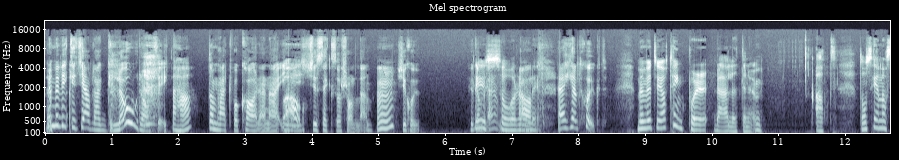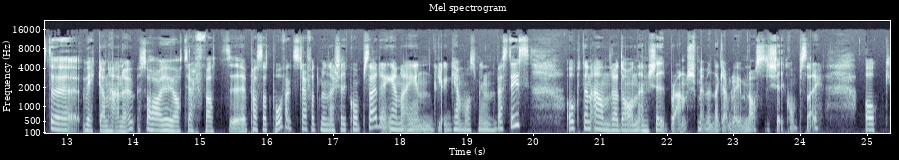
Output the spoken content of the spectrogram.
Nej, men vilket jävla glow de fick. Aha. De här två karlarna Wow. i 26-årsåldern. Mm. 27. Hur Det är gamla ju de? så roligt. Ja, det är helt sjukt. Men vet du, jag har tänkt på det där lite nu. Att de senaste veckan här nu så har jag träffat, eh, passat på faktiskt träffat mina tjejkompisar. Den ena är en glögg hemma hos min bästis och den andra dagen en tjejbrunch med mina gamla gymnasietjejkompisar. Och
